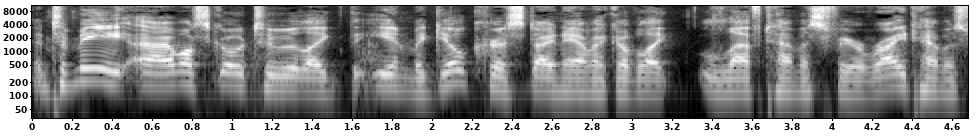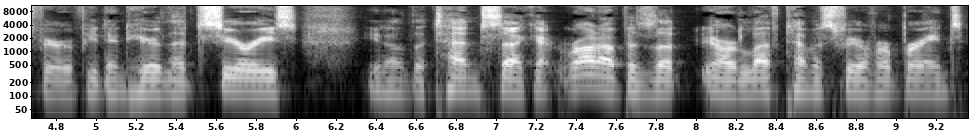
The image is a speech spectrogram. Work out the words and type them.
And to me, I almost go to like the Iain McGilchrist dynamic of like left hemisphere, right hemisphere. If you didn't hear that series, you know, the 10 second run up is that our left hemisphere of our brains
